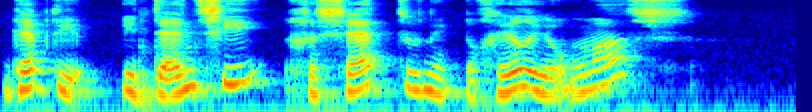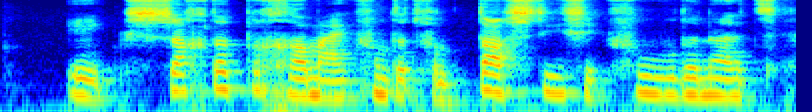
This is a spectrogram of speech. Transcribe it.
ik heb die intentie gezet toen ik nog heel jong was. Ik zag dat programma, ik vond het fantastisch, ik voelde het.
